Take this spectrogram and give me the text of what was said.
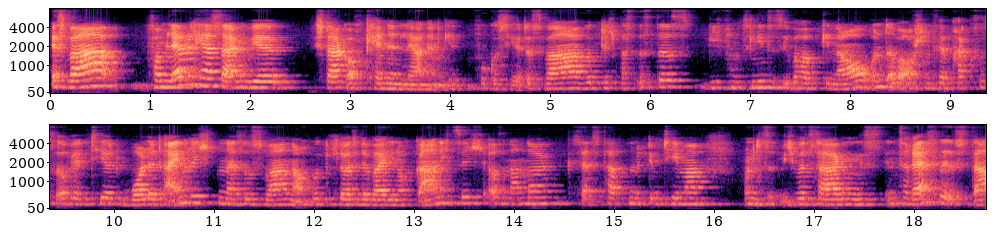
Es war vom Level her, sagen wir, stark auf Kennenlernen fokussiert. Es war wirklich, was ist das? Wie funktioniert es überhaupt genau? Und aber auch schon sehr praxisorientiert, Wallet einrichten. Also es waren auch wirklich Leute dabei, die noch gar nicht sich auseinandergesetzt hatten mit dem Thema. Und ich würde sagen, das Interesse ist da,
